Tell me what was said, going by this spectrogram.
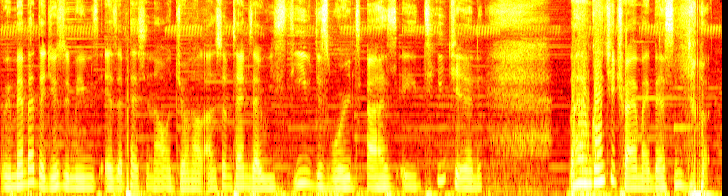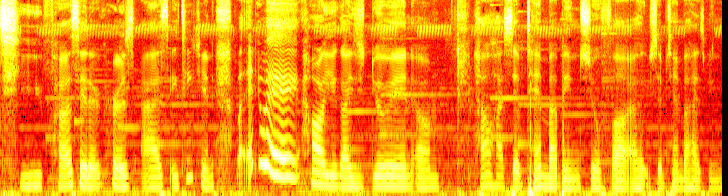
remember that Joseph Memes is a personal journal, and sometimes I receive these words as a teaching. But I'm going to try my best not to pass it across as a teaching. But anyway, how are you guys doing? Um, how has September been so far? I hope September has been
